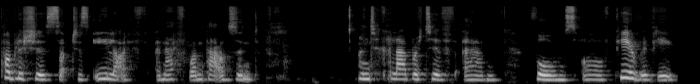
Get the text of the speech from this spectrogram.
publishers such as eLife and F1000 and collaborative um, forms of peer review.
